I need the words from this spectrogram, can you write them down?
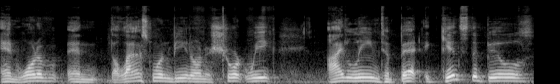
and one of and the last one being on a short week. I lean to bet against the Bills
